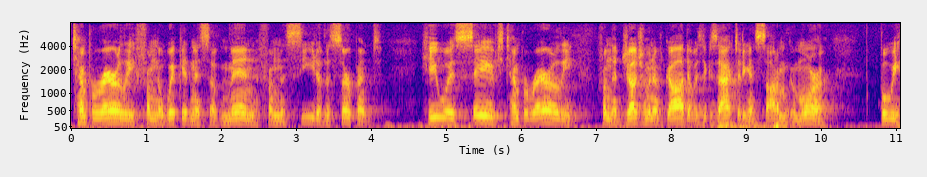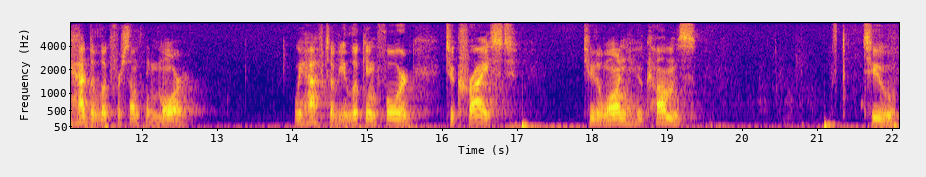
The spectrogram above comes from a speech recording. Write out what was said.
temporarily from the wickedness of men, from the seed of the serpent. He was saved temporarily from the judgment of God that was exacted against Sodom and Gomorrah. But we had to look for something more. We have to be looking forward to Christ, to the one who comes, to,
